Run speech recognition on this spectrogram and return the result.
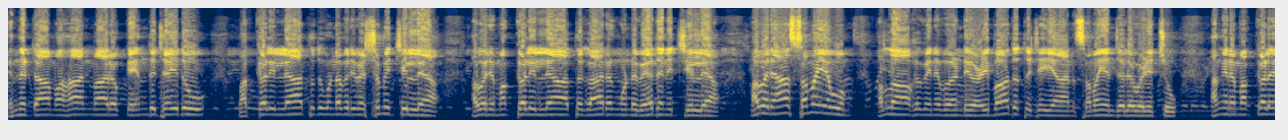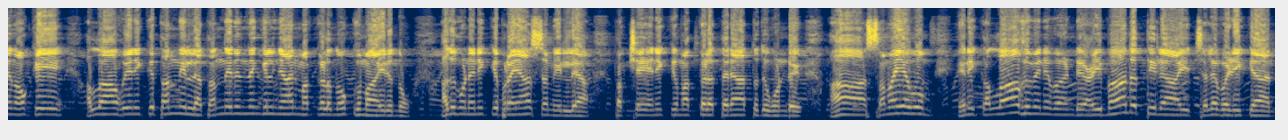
എന്നിട്ട് ആ മഹാന്മാരൊക്കെ എന്ത് ചെയ്തു? മക്കളില്ലാത്തത് കൊണ്ട് അവർ വിഷമിച്ചില്ല. അവർ മക്കളില്ലാത്ത കാര്യം കൊണ്ട് വേദനിച്ചില്ല. അവർ ആ സമയവും അള്ളാഹുവിന് വേണ്ടി അഴിബാദത്ത് ചെയ്യാൻ സമയം ചെലവഴിച്ചു. അങ്ങനെ മക്കളെ നോക്കി അള്ളാഹു എനിക്ക് തന്നില്ല. തന്നിരുന്നെങ്കിൽ ഞാൻ മക്കളെ നോക്കുമായിരുന്നു. അതുകൊണ്ട് എനിക്ക് പ്രയാസമില്ല. പക്ഷേ എനിക്ക് മക്കളെ തരാത്തത് കൊണ്ട് ആ സമയവും എനിക്ക് അള്ളാഹുവിന് വേണ്ടി അഴിബാദത്തിലായി ചെലവഴിക്കാൻ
